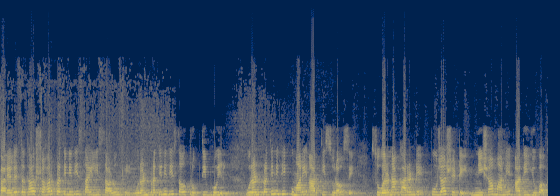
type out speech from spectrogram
कार्यालय तथा शहर प्रतिनिधी सायली साळुंखे उरण प्रतिनिधी सौ तृप्ती भोईर उरण प्रतिनिधी कुमारी आरती सुरवसे सुवर्णा कारंडे पूजा शेटे निशा माने आदी युवक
